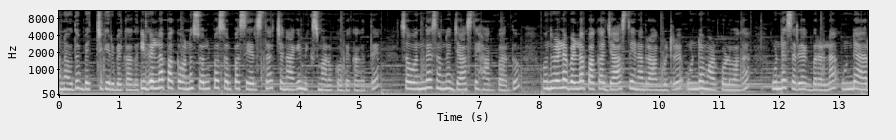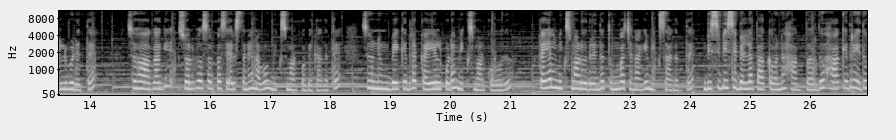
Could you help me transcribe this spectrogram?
ಅನ್ನೋದು ಬೆಚ್ಚಗಿರಬೇಕಾಗುತ್ತೆ ಈ ಬೆಲ್ಲ ಪಾಕವನ್ನು ಸ್ವಲ್ಪ ಸ್ವಲ್ಪ ಸೇರಿಸ್ತಾ ಚೆನ್ನಾಗಿ ಮಿಕ್ಸ್ ಮಾಡ್ಕೋಬೇಕಾಗುತ್ತೆ ಸೊ ಒಂದೇ ಸಮನೆ ಜಾಸ್ತಿ ಹಾಕಬಾರ್ದು. ಒಂದು ವೇಳೆ ಬೆಲ್ಲ ಪಾಕ ಜಾಸ್ತಿ ಏನಾದರೂ ಆಗಿಬಿಟ್ರೆ ಉಂಡೆ ಮಾಡ್ಕೊಳ್ಳುವಾಗ ಉಂಡೆ ಸರಿಯಾಗಿ ಬರಲ್ಲ, ಉಂಡೆ ಅರಳ್ಬಿಡುತ್ತೆ ಸೊ ಹಾಗಾಗಿ ಸ್ವಲ್ಪ ಸ್ವಲ್ಪ ಸೇರಿಸ್ತಾನೆ ನಾವು ಮಿಕ್ಸ್ ಮಾಡ್ಕೋಬೇಕಾಗತ್ತೆ. ಸೊ ನಿಮ್ಗೆ ಬೇಕಿದ್ರೆ ಕೈಯಲ್ಲಿ ಕೂಡ ಮಿಕ್ಸ್ ಮಾಡ್ಕೋಬೋದು. ಕೈಯಲ್ಲಿ ಮಿಕ್ಸ್ ಮಾಡೋದ್ರಿಂದ ತುಂಬ ಚೆನ್ನಾಗಿ ಮಿಕ್ಸ್ ಆಗುತ್ತೆ. ಬಿಸಿ ಬಿಸಿ ಬೆಲ್ಲ ಪಾಕವನ್ನು ಹಾಕಬಾರ್ದು. ಹಾಕಿದರೆ ಇದು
